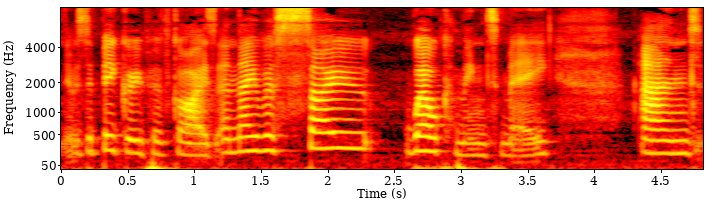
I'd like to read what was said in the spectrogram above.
It was a big group of guys, and they were so welcoming to me. And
